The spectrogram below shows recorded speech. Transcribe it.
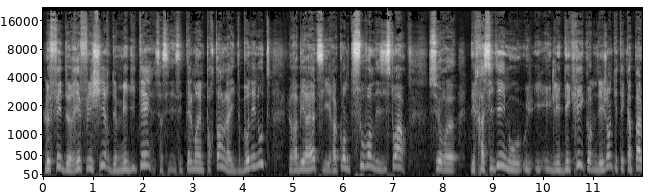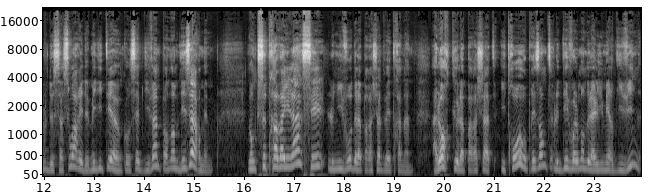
le fait de réfléchir, de méditer, ça c'est tellement important, là, il Bonenout, le Rabbi Rayatz, il raconte souvent des histoires sur euh, des chassidim où il, les décrit comme des gens qui étaient capables de s'asseoir et de méditer à un concept divin pendant des heures même. Donc ce travail-là, c'est le niveau de la parashat Vetranan. Alors que la parashat Itro représente le dévoilement de la lumière divine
